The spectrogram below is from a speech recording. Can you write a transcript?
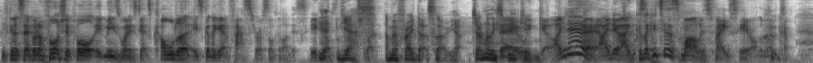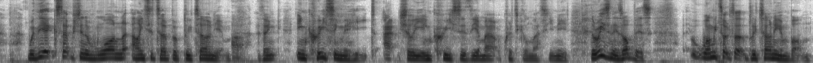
He's going to say, but unfortunately, Paul, it means when it gets colder, it's going to get faster or something like this. Here comes the yes. I'm afraid that's so. Yeah, generally There speaking, we go. I knew it. I knew it because I, could see the smile on his face here on the webcam. with the exception of one isotope of plutonium, Ah. I think increasing the heat actually increases the amount of critical mass you need. The reason is obvious. When we talked about the plutonium bomb,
